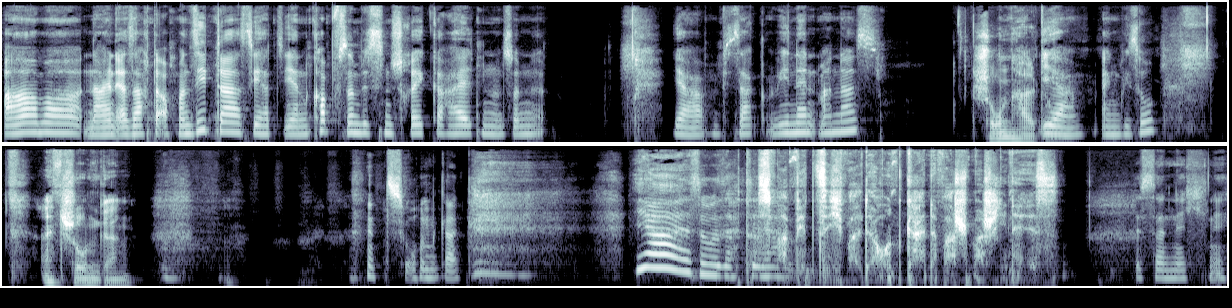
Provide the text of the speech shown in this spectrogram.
Aber nein, er sagte auch, man sieht das, sie hat ihren Kopf so ein bisschen schräg gehalten und so eine, ja, wie, sag, wie nennt man das? Schonhaltung. Ja, irgendwie so. Ein Schongang. Schongang. Ja, so sagte Das er. war witzig, weil der Hund keine Waschmaschine ist. Ist er nicht, nee.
